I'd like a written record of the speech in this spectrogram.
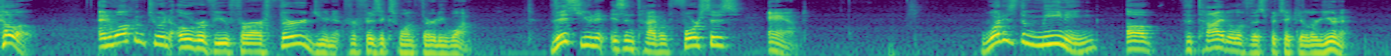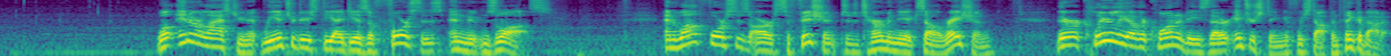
Hello, and welcome to an overview for our third unit for Physics 131. This unit is entitled Forces and. What is the meaning of the title of this particular unit? Well, in our last unit, we introduced the ideas of forces and Newton's laws. And while forces are sufficient to determine the acceleration, there are clearly other quantities that are interesting if we stop and think about it.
